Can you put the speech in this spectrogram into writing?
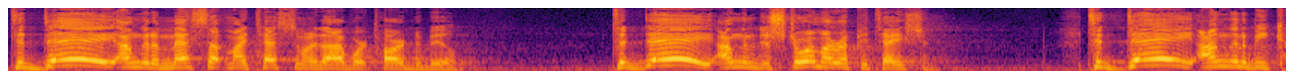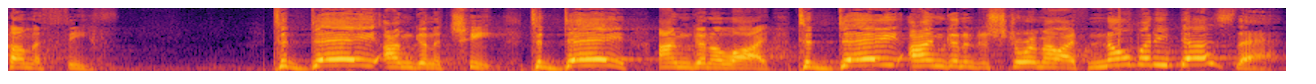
Today I'm going to mess up my testimony that I've worked hard to build. Today I'm going to destroy my reputation. Today I'm going to become a thief. Today I'm going to cheat. Today I'm going to lie. Today I'm going to destroy my life. Nobody does that.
